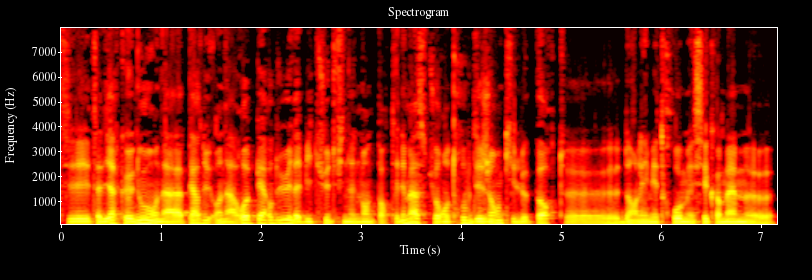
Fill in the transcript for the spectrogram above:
c'est-à-dire que nous, on a perdu, on a reperdu l'habitude finalement de porter les masques. Tu retrouves des gens qui le portent euh, dans les métros, mais c'est quand même euh,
